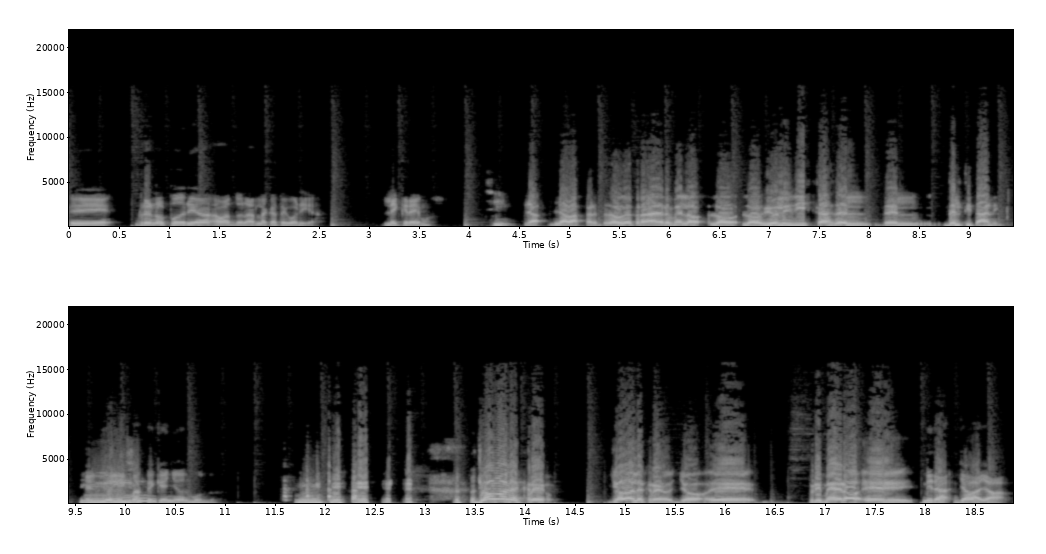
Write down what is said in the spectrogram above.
eh, Renault podría abandonar la categoría. ¿Le creemos? Sí. Ya, ya va, espérate, tengo que traerme lo- lo- los violinistas del, del, del Titanic. El violín más pequeño del mundo. Yo no le creo. Yo no le creo. Yo, eh, primero, eh, Mira, ya va, ya va.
